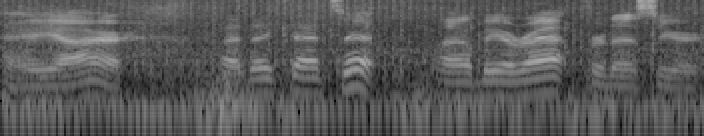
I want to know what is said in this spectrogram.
There you are. I think that's it. That'll be a wrap for this here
